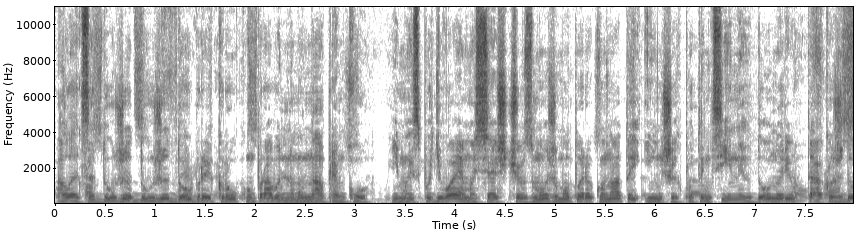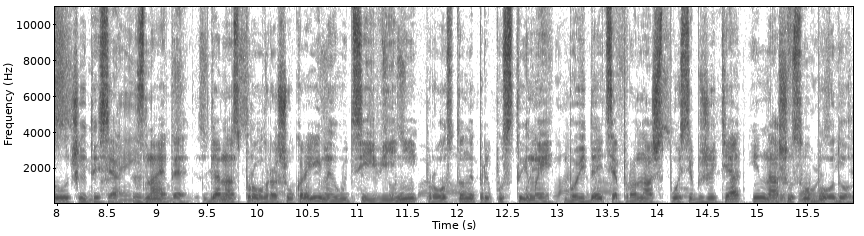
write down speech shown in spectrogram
але це дуже дуже добрий крок у правильному напрямку. І ми сподіваємося, що зможемо переконати інших потенційних донорів також долучитися. Знаєте, для нас програш України у цій війні просто неприпустимий, бо йдеться про наш спосіб життя і нашу свободу.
